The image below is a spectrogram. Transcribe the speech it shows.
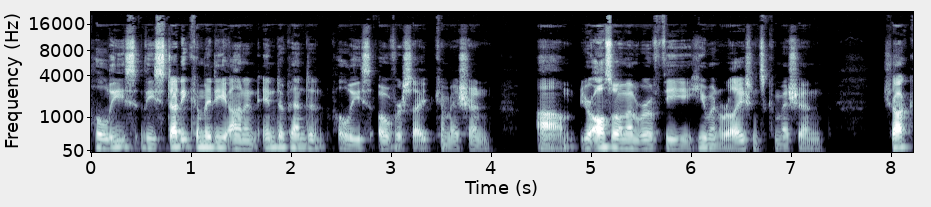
police, the study committee on an independent police oversight commission. Um, you're also a member of the Human Relations Commission. Chuck,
